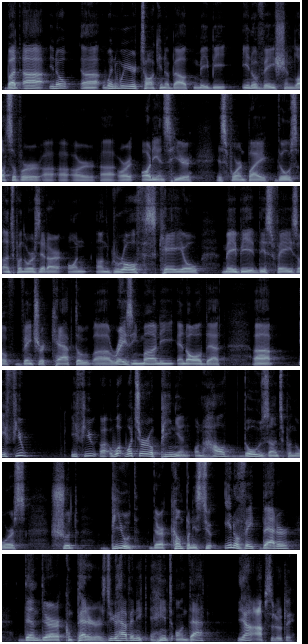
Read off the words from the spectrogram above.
but uh, you know uh, when we're talking about maybe innovation lots of our, uh, uh, our, uh, our audience here is formed by those entrepreneurs that are on, on growth scale maybe this phase of venture capital, raising money, and all that. If you, if you, what, what's your opinion on how those entrepreneurs should build their companies to innovate better than their competitors. Do you have any hint on that? Yeah, absolutely.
